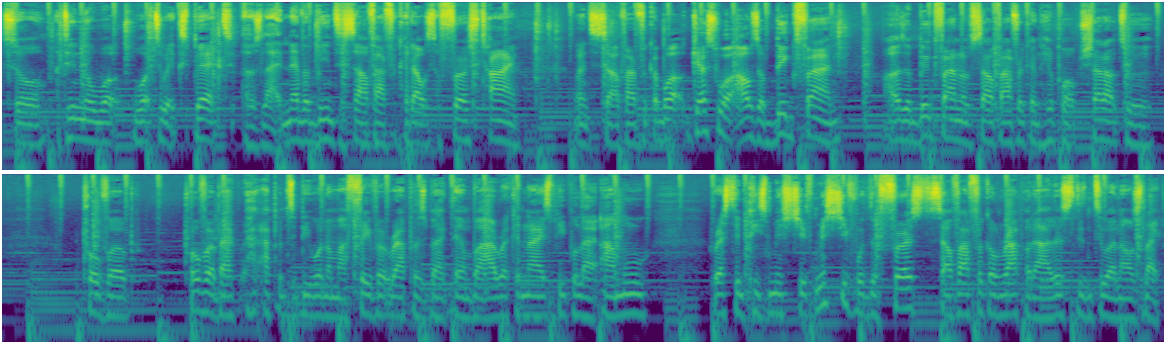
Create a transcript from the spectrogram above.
So I didn't know what, what to expect. I was like, never been to South Africa. That was the first time I went to South Africa. But guess what? I was a big fan. I was a big fan of South African hip hop. Shout out to Proverb. Proverb happened to be one of my favorite rappers back then, but I recognized people like Amu, rest in peace, Mischief. Mischief was the first South African rapper that I listened to, and I was like,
